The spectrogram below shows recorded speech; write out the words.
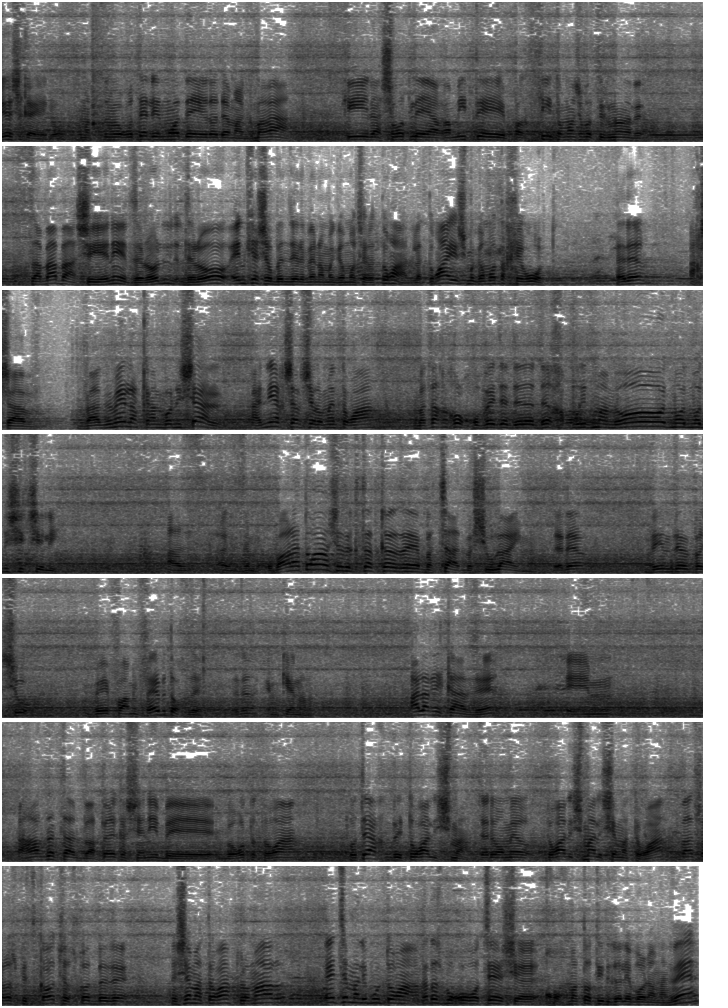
יש כאלו, הוא רוצה ללמוד, אה, לא יודע מה, גמרא, כי להשוות לארמית אה, פרסית או משהו בסגנון הזה. סבבה, שיהנה, זה לא, זה לא, אין קשר בין זה לבין המגמות של התורה. לתורה יש מגמות אחרות, בסדר? עכשיו, ואז ממילא כאן בוא נשאל, אני עכשיו שלומד תורה, בסך הכל חווה את זה דרך, הפריזמה המאוד מאוד מאוד אישית שלי. אז, אז זה מחובר לתורה או שזה קצת כזה בצד, בשוליים, בסדר? ואם זה בשול... ואיפה עם ישראל בתוך זה, בסדר? אם כן או לא. על הרקע הזה, אמ, הרב זצ"ל בפרק השני באורות התורה פותח בתורה לשמה, בסדר? הוא אומר תורה לשמה לשם התורה, ואז שלוש פסקאות שעוסקות בזה לשם התורה, כלומר עצם הלימוד תורה, הקדוש ברוך הוא רוצה שחוכמתו תתגלה בעולם הזה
